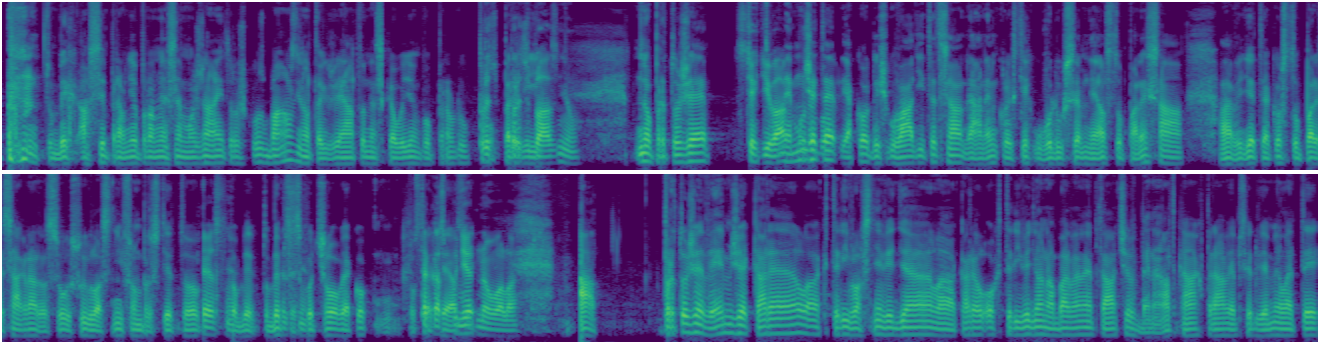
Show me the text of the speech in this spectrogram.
to bych asi pravděpodobně se možná i trošku zbláznil, takže já to dneska uvidím opravdu Proč, proč zbláznil? No, protože z těch diváků? Nemůžete, nebo? jako když uvádíte třeba, já nevím, kolik z těch úvodů jsem měl, 150, a vidět jako 150 krát za svou, svůj vlastní film, prostě to, to by, to by přeskočilo jako v podstatě. Tak aspoň asi. jednou, ale. A protože vím, že Karel, který vlastně viděl, Karel Och, který viděl nabarvené ptáče v Benátkách právě před dvěmi lety,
